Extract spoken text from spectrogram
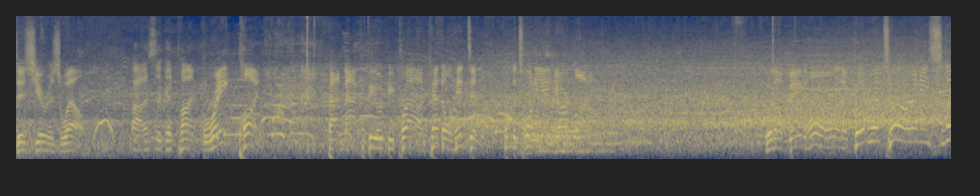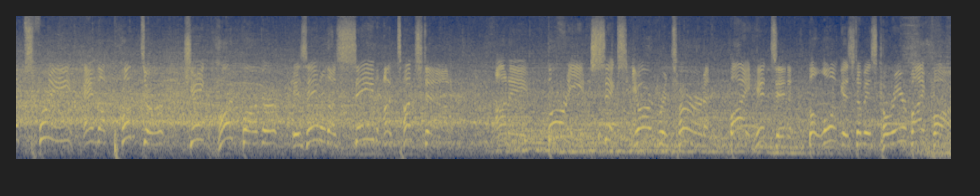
this year as well. Wow, this is a good punt. Great punt. Pat McAfee would be proud. Kendall Hinton from the 28-yard line. With a big hole and a good return, and he slips free, and the punter, Jake Hartbarger, is able to save a touchdown on a 36-yard return by Hinton, the longest of his career by far.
